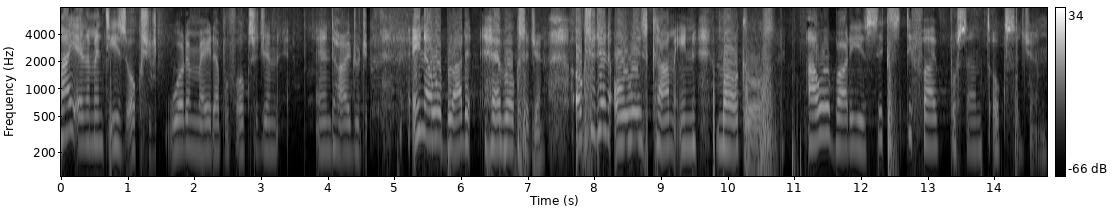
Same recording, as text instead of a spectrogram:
My element is oxygen. Water made up of oxygen and hydrogen. In our blood have oxygen. Oxygen always come in molecules. Our body is 65% oxygen.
